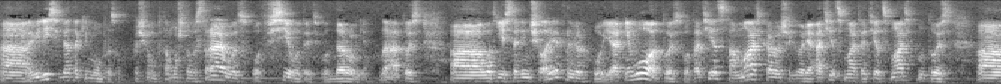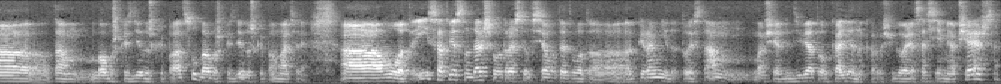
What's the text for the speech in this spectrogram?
вели себя таким образом. Почему? Потому что выстраиваются вот все вот эти вот дороги. Да? То есть а, вот есть один человек наверху, и от него, то есть вот отец, там мать, короче говоря, отец, мать, отец, мать, ну то есть а, там бабушка с дедушкой по отцу, бабушка с дедушкой по матери. А, вот. И, соответственно, дальше вот растет вся вот эта вот а, пирамида. То есть там вообще до девятого колена, короче говоря, со всеми общаешься.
